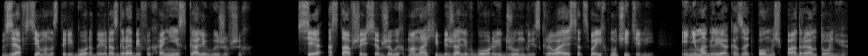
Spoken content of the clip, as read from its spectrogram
взяв все монастыри города и разграбив их, они искали выживших. Все оставшиеся в живых монахи бежали в горы и джунгли, скрываясь от своих мучителей, и не могли оказать помощь Падре Антонию.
